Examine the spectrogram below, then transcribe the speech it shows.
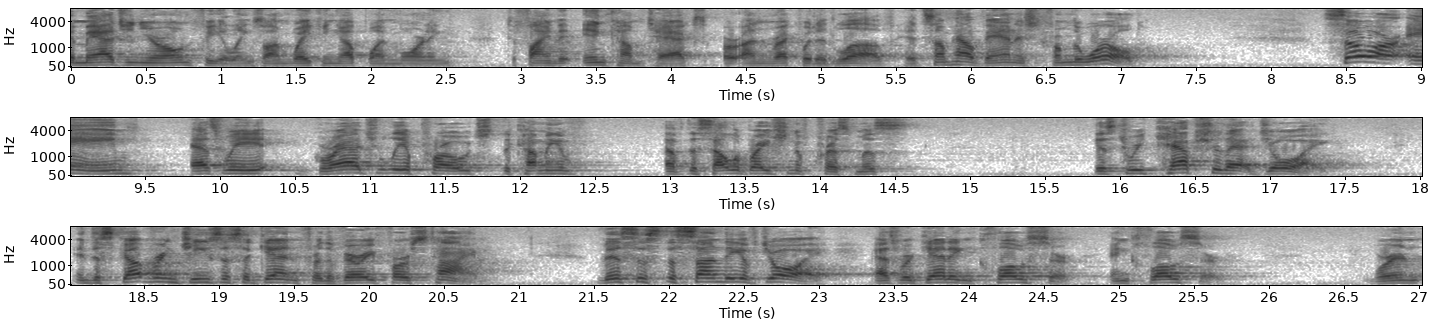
Imagine your own feelings on waking up one morning to find that income tax or unrequited love had somehow vanished from the world. So, our aim as we gradually approach the coming of, of the celebration of Christmas is to recapture that joy in discovering Jesus again for the very first time. This is the Sunday of joy as we're getting closer and closer. We're, in,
